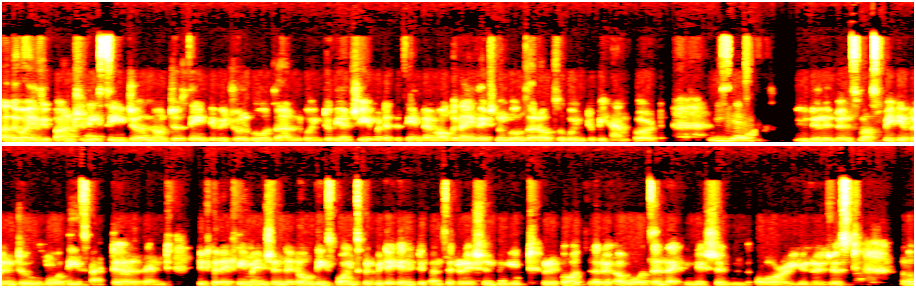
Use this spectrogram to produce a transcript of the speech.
otherwise you can't really see just, not just the individual goals are going to be achieved, but at the same time, organizational goals are also going to be hampered. Yes due diligence must be given to both these factors. And you correctly mentioned that all these points could be taken into consideration, be it records, awards and recognition, or you know, just uh,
